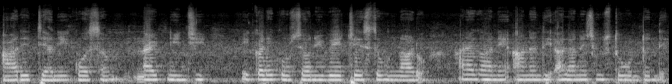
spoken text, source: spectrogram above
ఆదిత్య నీ కోసం నైట్ నుంచి ఇక్కడే కూర్చొని వెయిట్ చేస్తూ ఉన్నాడు అనగానే ఆనంది అలానే చూస్తూ ఉంటుంది.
